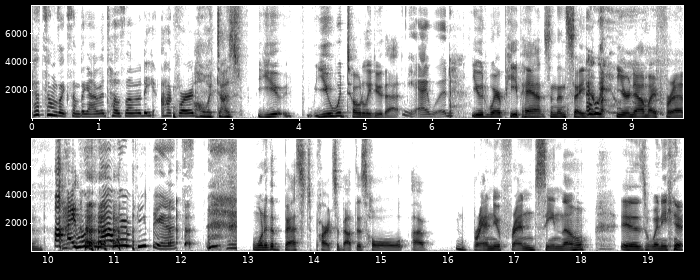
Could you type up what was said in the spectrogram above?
that sounds like something I would tell somebody. Awkward. Oh, it does. You you would totally do that. Yeah, I would. You'd wear pee pants and then say, You're, my, you're now my friend. I would not wear pee pants. One of the best parts about this whole uh, brand new friend scene, though, is when he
